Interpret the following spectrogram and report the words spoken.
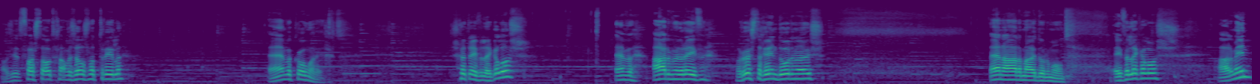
Als je het vasthoudt gaan we zelfs wat trillen. En we komen recht. Schud even lekker los. En we ademen weer even rustig in door de neus. En adem uit door de mond. Even lekker los. Adem in.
